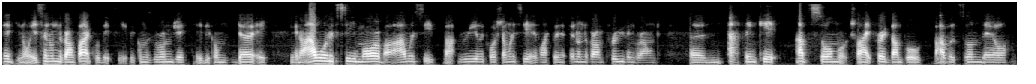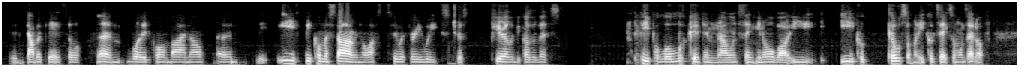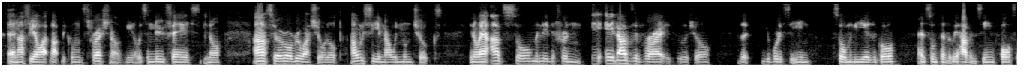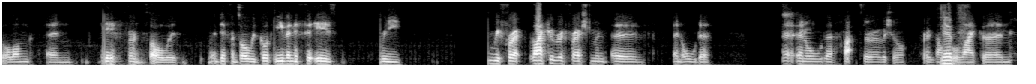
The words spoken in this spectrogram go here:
It, you know, it's an underground fight club. It, it becomes grungy. It becomes dirty. You know, I want to see more about. I want to see that really pushed. I want to see it as like a, an underground proving ground. Um, I think it adds so much. Like for example, Baba Sunday or Dabba-Kato, um, what he's going by now. Um, he's become a star in the last two or three weeks just purely because of this. People will look at him now and think, you know what, he he could kill someone, he could take someone's head off, and I feel like that becomes fresh now. You know, it's a new face. You know, Arturo Ruas showed up. I want to see him now with nunchucks. You know, it adds so many different. It adds a variety to the show that you would have seen so many years ago and something that we haven't seen for so long. And difference always difference always good, even if it is re refresh like a refreshment of an older an older factor of a show. For example, yep. like um,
